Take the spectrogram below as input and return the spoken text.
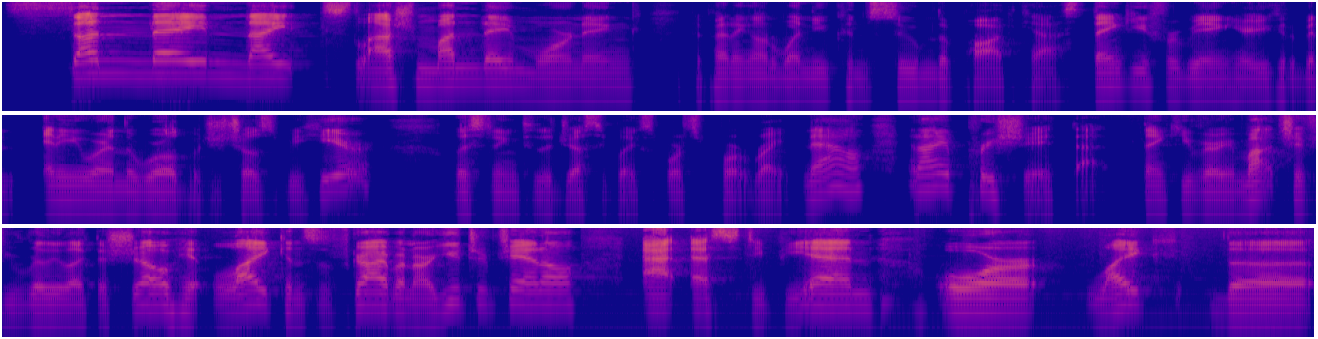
Sunday night slash Monday morning, depending on when you consume the podcast. Thank you for being here. You could have been anywhere in the world, but you chose to be here listening to the Jesse Blake Sports Report right now, and I appreciate that. Thank you very much. If you really like the show, hit like and subscribe on our YouTube channel at SDPN or like the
